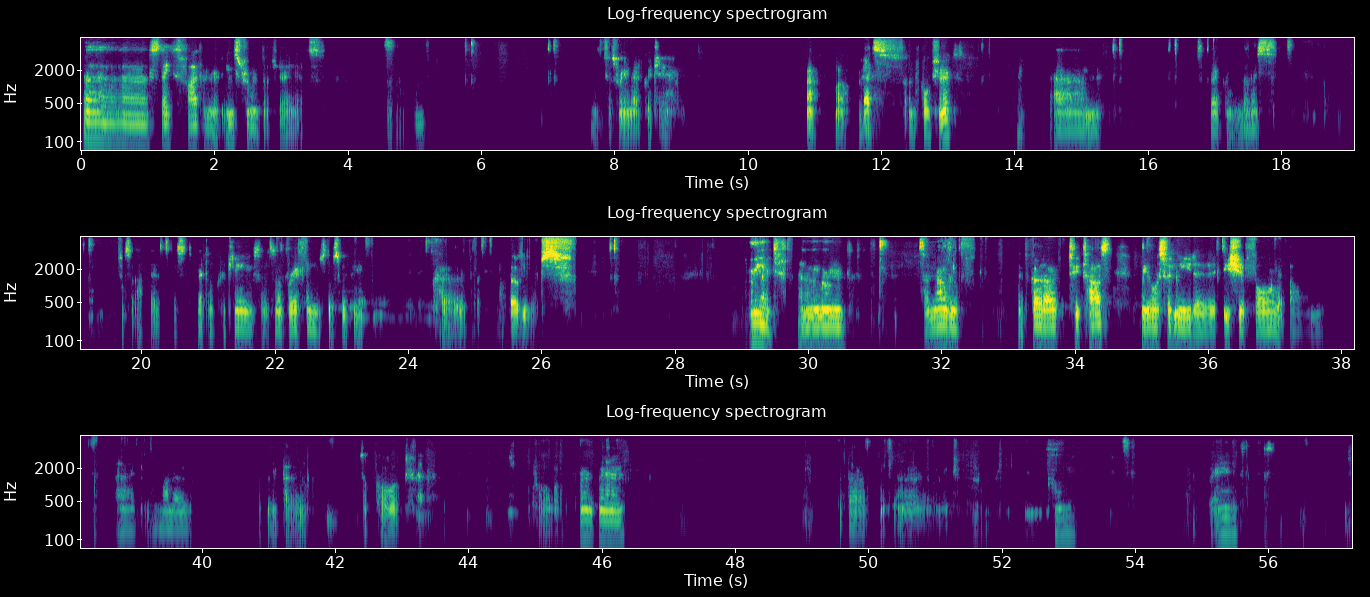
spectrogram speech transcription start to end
Uh, status 500 instrument.js. Let's just read that quickly. Oh, well, that's unfortunate. Um, this. Just update this title quickly so it's not referenced. This would be code bones. Right. Um, so now we've, we've got our two tasks. We also need an issue for um, uh, mono repo support for frontman.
